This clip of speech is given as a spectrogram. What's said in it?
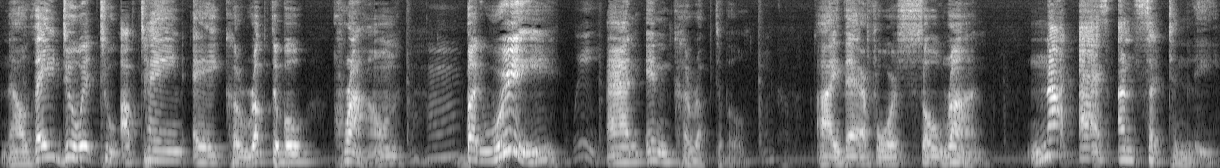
Now they do it to obtain a corruptible crown, mm-hmm. but we We. and incorruptible. I therefore so run, not as uncertainly,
